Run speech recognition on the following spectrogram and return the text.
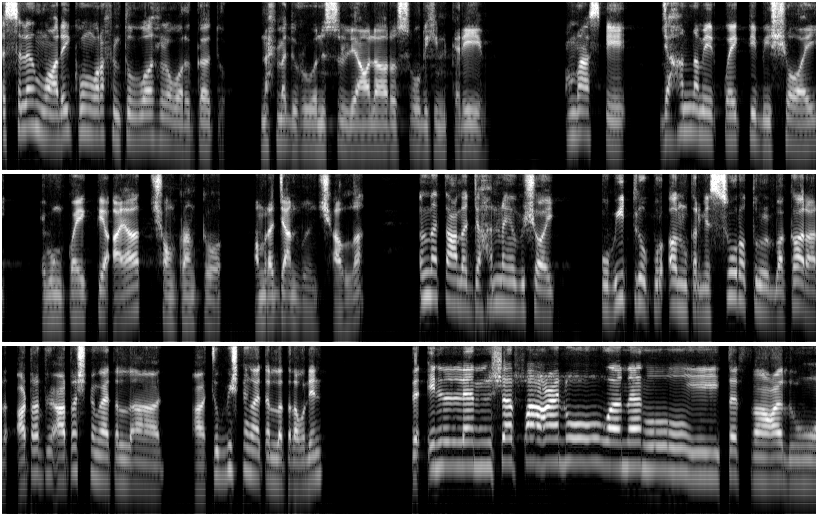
আসসালামু আলাইকুম রহমতুল্লাহ বরকাত নাহমাদুহু নসুল্লি আলা রসুলহিম করিম আমরা আজকে জাহান্নামের কয়েকটি বিষয় এবং কয়েকটি আয়াত সংক্রান্ত আমরা জানবো ইনশাআল্লাহ আল্লাহ তাআলা জাহান্নামের বিষয় পবিত্র কোরআন কারিমে সূরাতুল বাকারার আঠাশ আঠাশ নং আয়াত আল্লাহ আহ, চব্বিশ নং আয়াত আল্লাহ তাআলা বলেন فإن لم تفعلوا ومن تفعلوا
